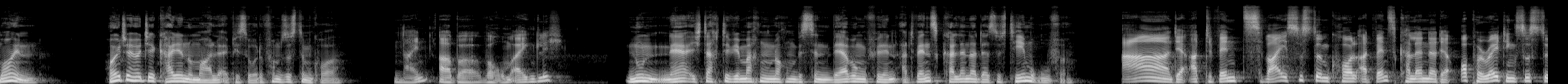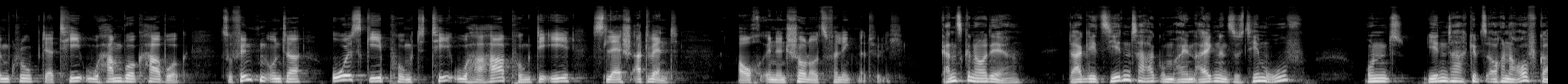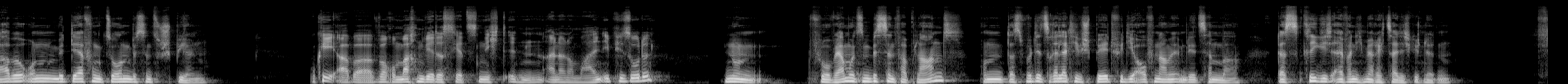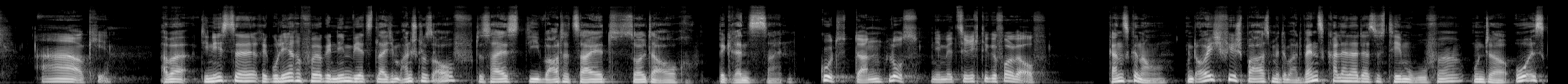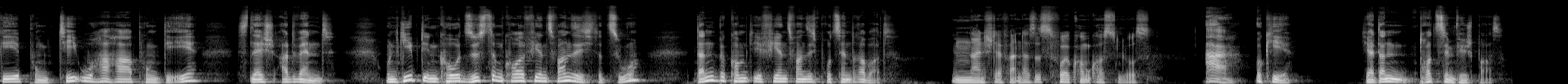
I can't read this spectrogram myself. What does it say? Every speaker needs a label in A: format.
A: Moin. Heute hört ihr keine normale Episode vom System Call.
B: Nein, aber warum eigentlich?
A: Nun, naja, ich dachte, wir machen noch ein bisschen Werbung für den Adventskalender der Systemrufe.
B: Ah, der Advent 2 System Call Adventskalender der Operating System Group der TU Hamburg Harburg. Zu finden unter osg.tuhh.de slash Advent. Auch in den Shownotes verlinkt natürlich.
A: Ganz genau der. Da geht's jeden Tag um einen eigenen Systemruf und jeden Tag gibt's auch eine Aufgabe, um mit der Funktion ein bisschen zu spielen.
B: Okay, aber warum machen wir das jetzt nicht in einer normalen Episode?
A: Nun, Flo, wir haben uns ein bisschen verplant und das wird jetzt relativ spät für die Aufnahme im Dezember. Das kriege ich einfach nicht mehr rechtzeitig geschnitten.
B: Ah, okay.
A: Aber die nächste reguläre Folge nehmen wir jetzt gleich im Anschluss auf. Das heißt, die Wartezeit sollte auch begrenzt sein.
B: Gut, dann los. Nehmen wir jetzt die richtige Folge auf.
A: Ganz genau. Und euch viel Spaß mit dem Adventskalender der Systemrufe unter osg.tuhh.de slash advent und gebt den Code SystemCall24 dazu, dann bekommt ihr 24% Rabatt.
B: Nein, Stefan, das ist vollkommen kostenlos.
A: Ah, okay. Ja, dann trotzdem viel Spaß.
